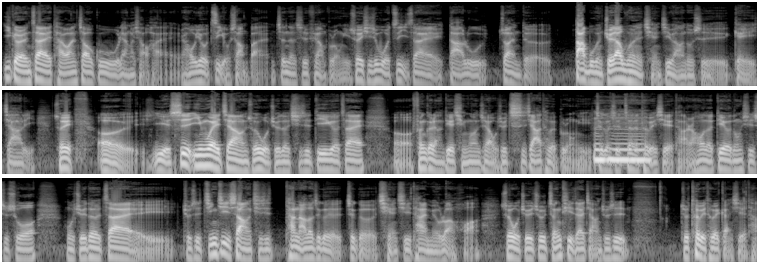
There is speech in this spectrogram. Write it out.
一个人在台湾照顾两个小孩，然后又自己又上班，真的是非常不容易。所以其实我自己在大陆赚的大部分、绝大部分的钱，基本上都是给家里。所以呃，也是因为这样，所以我觉得其实第一个在呃分隔两地的情况下，我觉得持家特别不容易，这个是真的特别谢谢他。然后呢，第二个东西是说，我觉得在就是经济上，其实他拿到这个这个钱，其实他也没有乱花，所以我觉得就整体在讲就是。就特别特别感谢他。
